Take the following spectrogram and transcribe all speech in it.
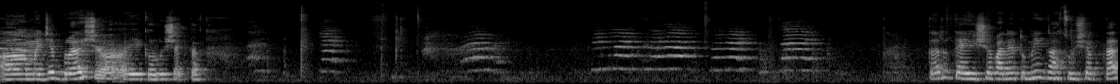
म्हणजे ब्रश हे करू शकतात तर त्या हिशोबाने तुम्ही घासू शकतात.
